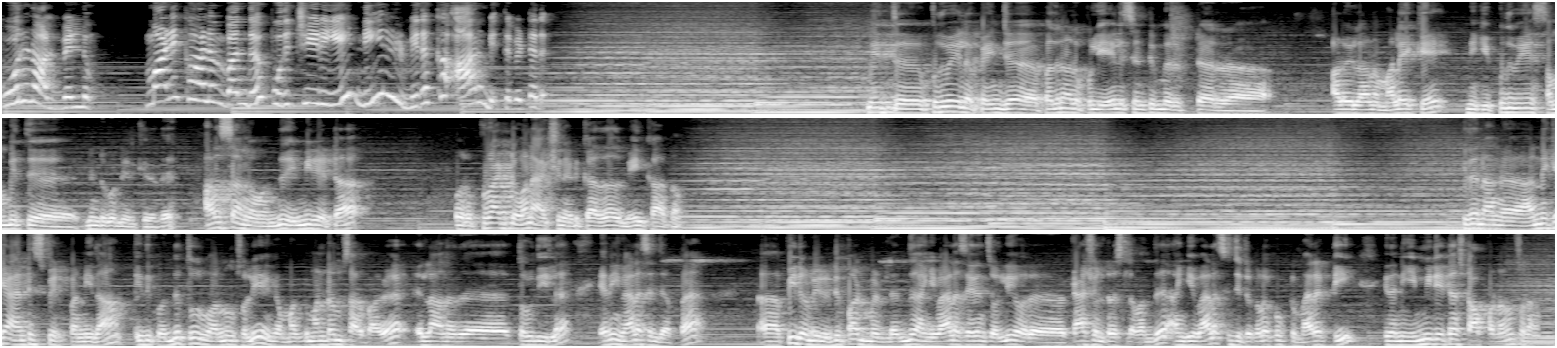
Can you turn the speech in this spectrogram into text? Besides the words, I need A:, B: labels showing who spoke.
A: ஒரு நாள் வெல்லும். மழைக்காலம் வந்து புதுச்சேரியே நீரில் மிதக்க ஆரம்பித்து விட்டது.
B: நேற்று புதுவையில் பெஞ்ச பதினாலு புள்ளி ஏழு சென்டிமீட்டர் அளவிலான மழைக்கே இன்னைக்கு புதுவையை சம்பித்து நின்று கொண்டிருக்கிறது. அரசாங்கம் வந்து இம்மீடியட்டாக ஒரு ப்ரொஆக்டிவான ஆக்ஷன் எடுக்காதது அது மெயின் காரணம். இதை நாங்கள் அன்னைக்கே ஆன்டிசிபேட் பண்ணி தான் இதுக்கு வந்து தூர் வரணும்னு சொல்லி எங்கள் மக் மன்றம் சார்பாக எல்லா அந்த தொகுதியில் இறங்கி வேலை செஞ்சப்ப பிடபிள்யூ டிபார்ட்மெண்ட்லேருந்து அங்கே வேலை செய்கிறேன்னு சொல்லி ஒரு கேஷுவல் ட்ரெஸ்ஸில் வந்து அங்கே வேலை செஞ்சுட்டு இருக்கவங்கள கூப்பிட்டு மிரட்டி இதை நீங்கள் இம்மீடியட்டாக ஸ்டாப் பண்ணணும்னு சொன்னாங்க.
